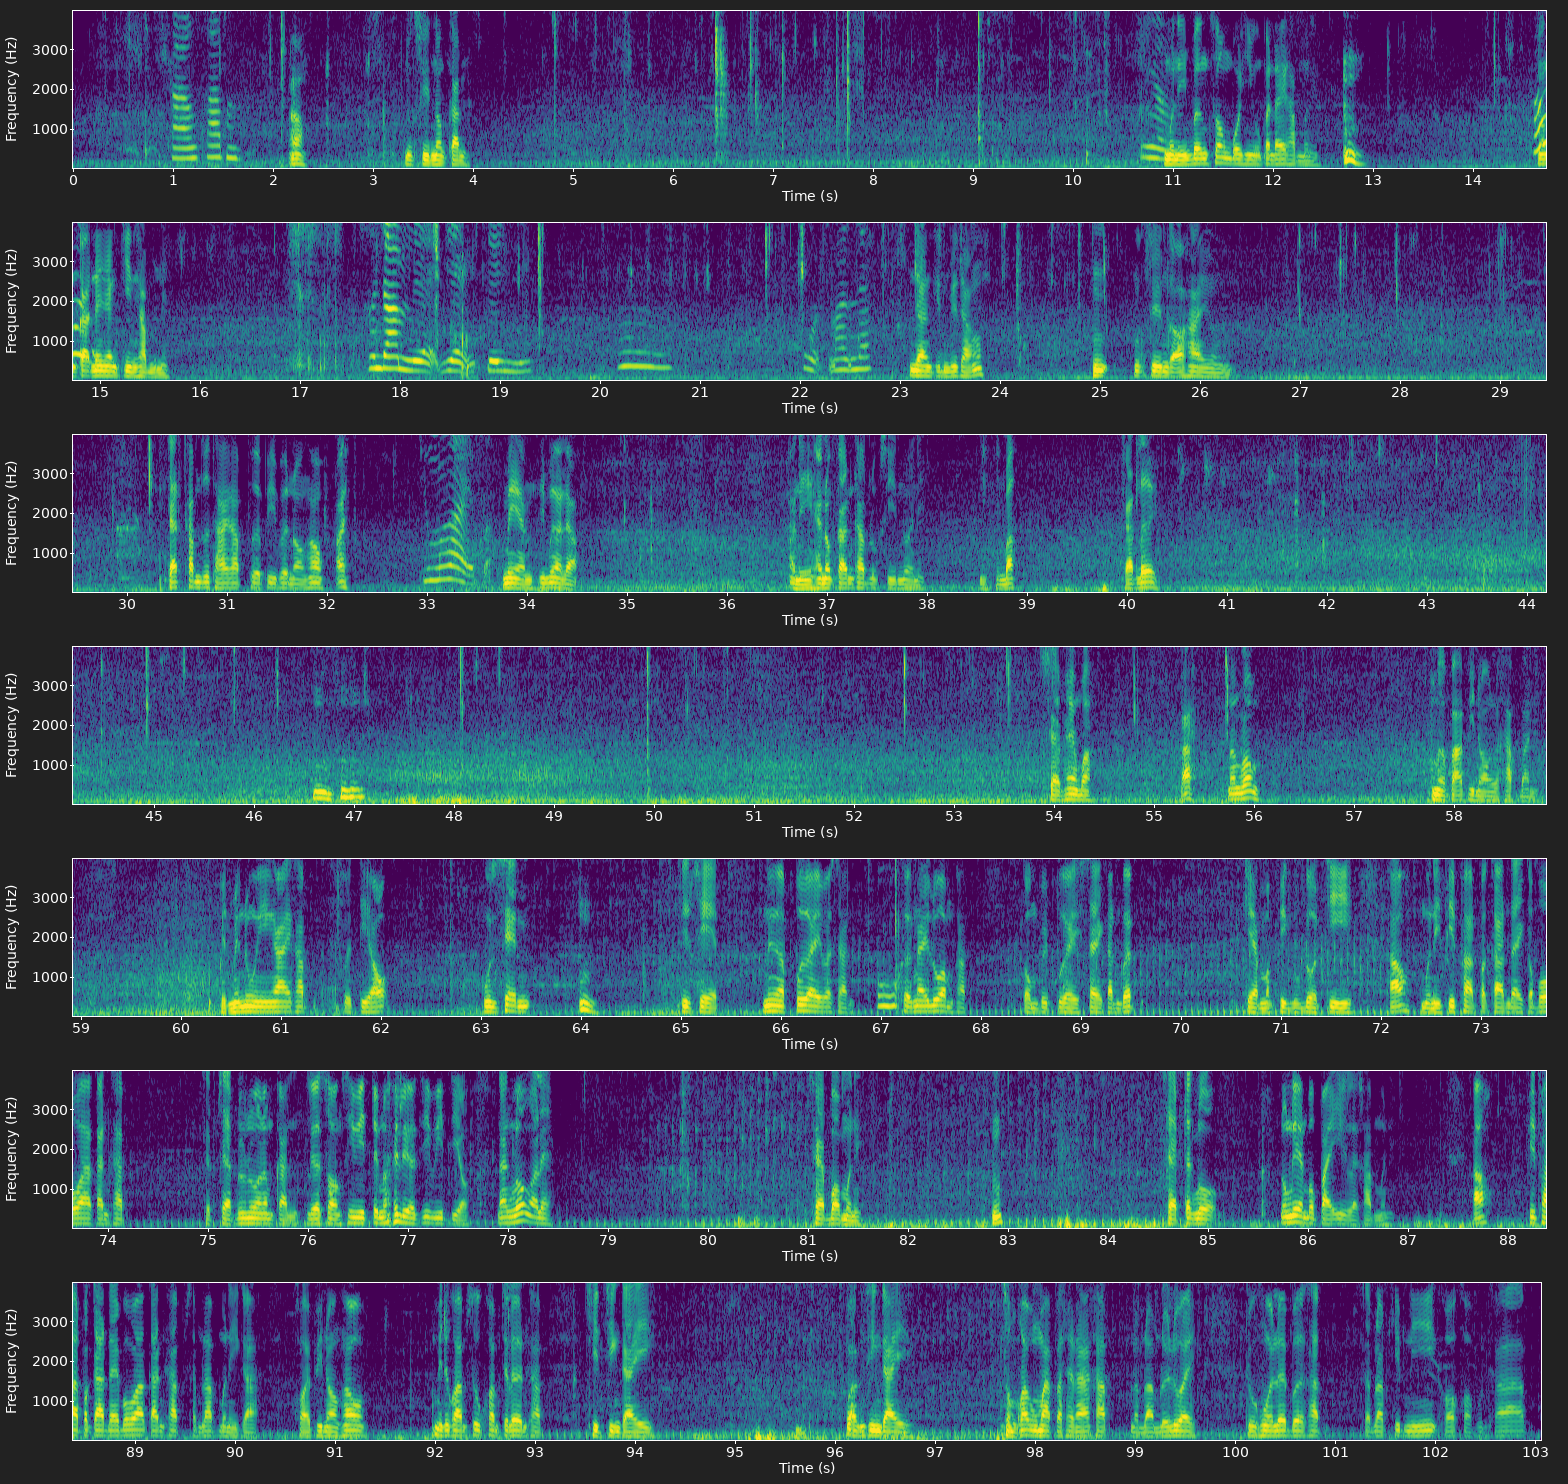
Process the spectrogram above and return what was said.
สามคอ้าวลูกศิษย์น้องกันำเนี่ย มือนี้เบิ้งส่งโบหิวปันได้ครับมือนี้ น้องกันเนี่ยยังกินครับมือนี้ข้าวดำเนี่ยแย่งกินอืมปวดมันเลยยังกินพี่ถังหึลูกศิษย์ก็เอาให้อยู่จัดคำสุดท้ายครับเพื่อพี่เพื่อน้องเฮาไอ้ยที่เมื่อยปะแม่นที่เมื่อแล้ว อันนี้ให้น้องกันครับลูกศิษย์ด้วยนี่ นี่เห็นปะจัดเลย อืม แซ่บแห้งปะไปนั่งลงเมื่อป้าพี่น้องแล้วครับบันเป็นเมนูง่ายๆครับก๋วยเตี๋ยววุ้นเส้นพิเศษ เนื้อเปื่อยวาสันเครื่องในร่วมครับต้มไปเปื่อยใส่กันเบิดแกมมักพริกลูกโดดจี เอามือนี้ผิดพลาดประการใดก็บ่ว่ากันครับ แสบๆนัวๆนำกันเหลือสองชีวิตจังน้อยเหลือชีวิตเดียวนั่งลงเอาเลยแสบบ่มือนี้หึแสบจังโลโรงเรียนบ่ไปอีกแล้วครับมือนี้เอาผิดพลาดประการใดบ่ว่ากันครับสำหรับมือนี้ก็ขอให้พี่น้องเฮามีแต่ความสุขความเจริญครับ คิดสิ่งใดหวังสิ่งใด สมความมุ่งมา่ปรารถนาครับลำลำรวยๆ ถูกหวยรวยเบอร์ครับสำหรับคลิปนี้ขอขอบคุณครับ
